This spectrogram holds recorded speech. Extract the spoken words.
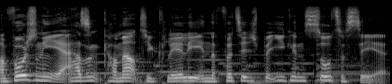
Unfortunately, it hasn't come out too clearly in the footage, but you can sort of see it.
